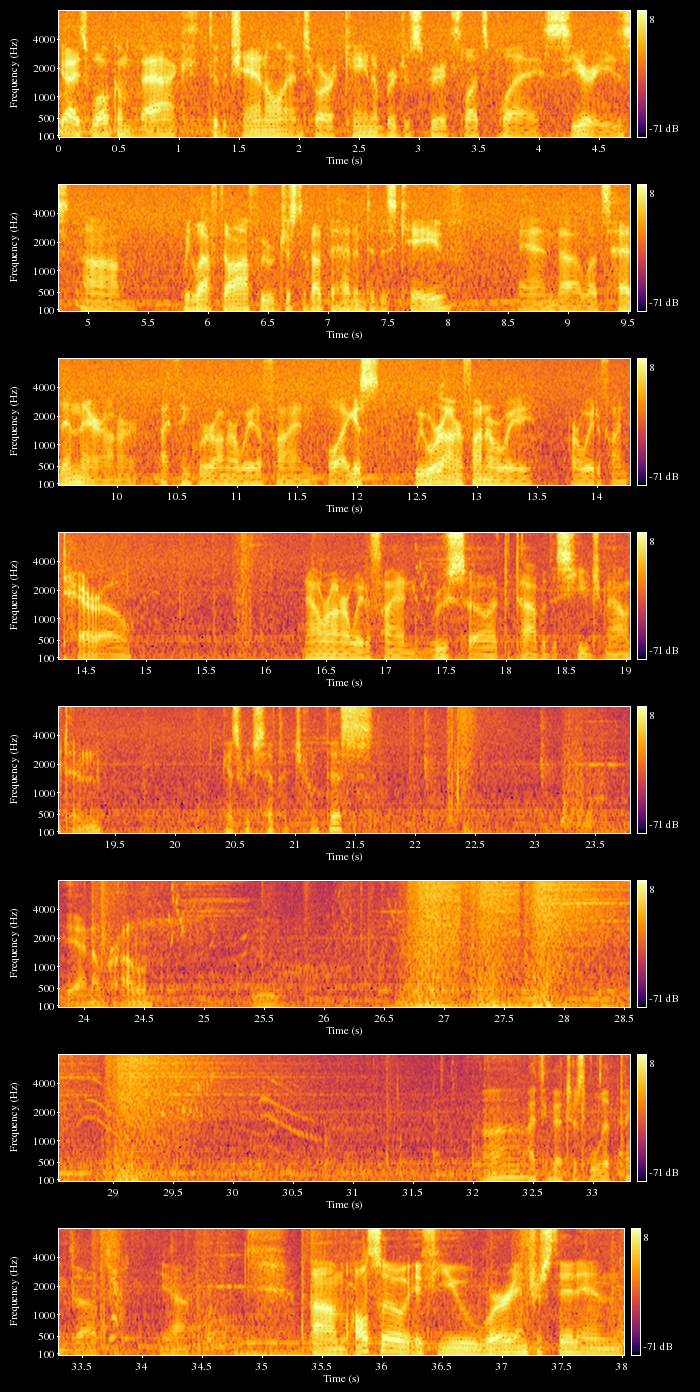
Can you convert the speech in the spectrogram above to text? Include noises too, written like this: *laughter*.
Guys, welcome back to the channel and to our Arcana Bridge of Spirits Let's Play series. Um, we left off, we were just about to head into this cave, and uh, let's head in there on our, I think we're on our way to find, well I guess we were on our, find our way, our way to find Taro. Now we're on our way to find Rusu at the top of this huge mountain. I guess we just have to jump this? Yeah, no problem. Ooh. Uh, I think that just lit things up. Yeah. Um, also, if you were interested in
